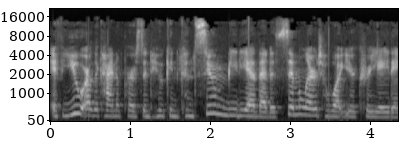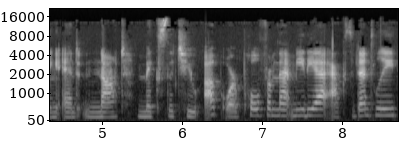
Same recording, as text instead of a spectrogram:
if you are the kind of person who can consume media that is similar to what you're creating and not mix the two up or pull from that media accidentally,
